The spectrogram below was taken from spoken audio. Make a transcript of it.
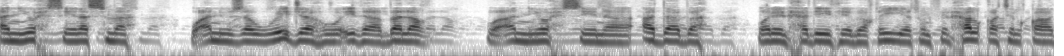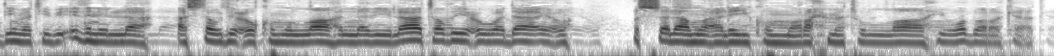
أن يحسن اسمه وأن يزوجه إذا بلغ وأن يحسن أدبه وللحديث بقية في الحلقة القادمة بإذن الله. أستودعكم الله الذي لا تضيع ودائعه. والسلام عليكم ورحمة الله وبركاته.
